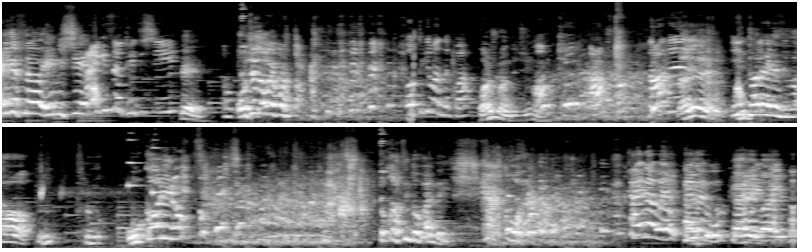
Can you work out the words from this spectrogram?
알겠어요 에이미 씨 알겠어요 돼지 씨 네 오케이. 어제도 해버렸다 어떻게 만들 거야? 말해주면 안 되지 오케이 알았어 나는 나는 인터넷에서 응? 설마 옷걸이로 똑같은 거 봤네 갖고 와 가위바위보 가위바위보 가위바위보.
